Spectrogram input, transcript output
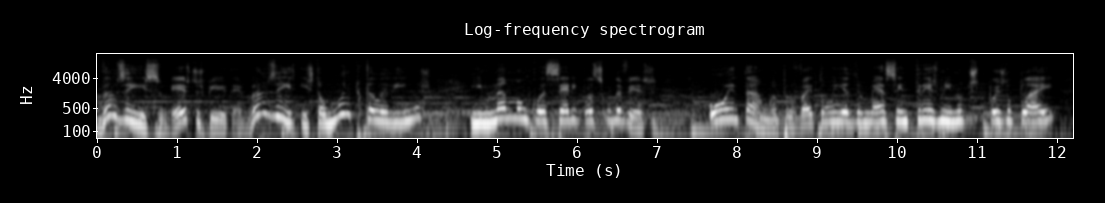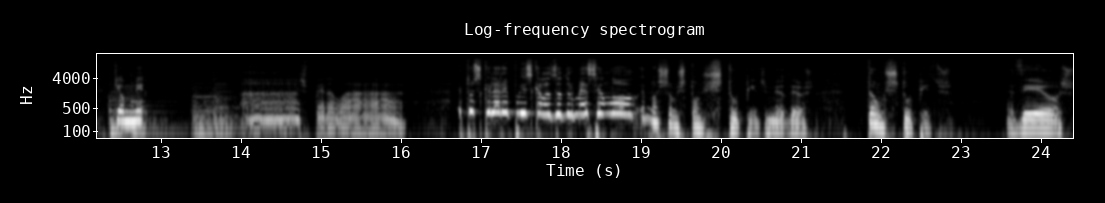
vamos a isso. Este o espírito. É, vamos a isso. E estão muito caladinhos e mamam com a série pela segunda vez. Ou então aproveitam e adormecem 3 minutos depois do play, que é o me... Ah, espera lá. Então se calhar é por isso que elas adormecem logo. Nós somos tão estúpidos, meu Deus tão estúpidos. Adeus.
